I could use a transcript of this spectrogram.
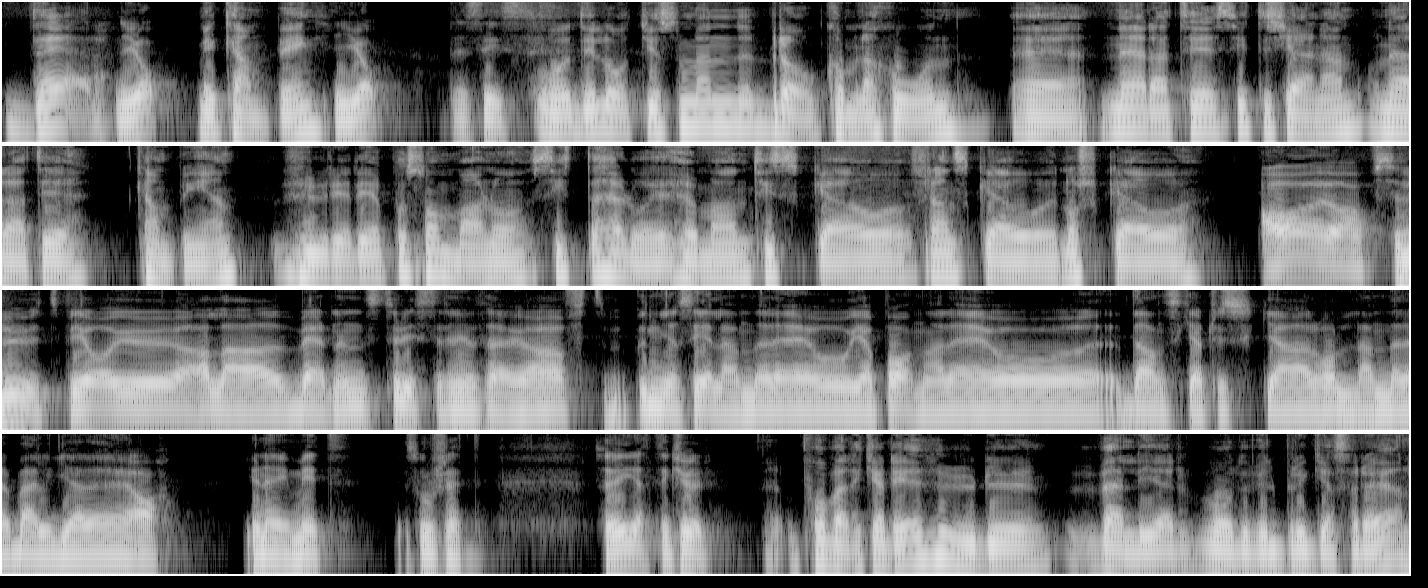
där Ja, med camping. ja precis. Och det låter ju som en bra kombination. Eh, nära till citykärnan och nära till campingen. Hur är det på sommaren att sitta här då? Hör man tyska och franska och norska? Och... Ja, ja, absolut. Vi har ju alla världens turister. jag har haft nyzeeländare och japanare och danskar, tyskar, holländare, belgare. Ja, you name it. I stort sett. Så det är jättekul. Påverkar det hur du väljer vad du vill brygga för öl?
